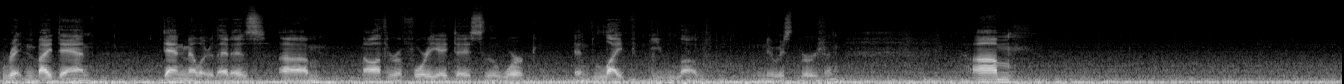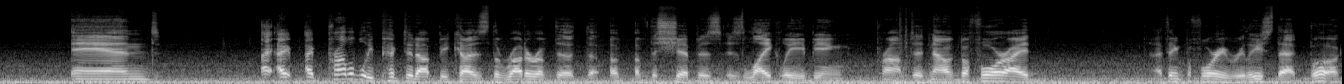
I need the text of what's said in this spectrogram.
written by Dan, Dan Miller, that is, um, author of 48 Days to the Work and Life You Love, newest version. Um, and I, I, I, probably picked it up because the rudder of the, the of, of, the ship is, is likely being prompted. Now, before I, I think before he released that book,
